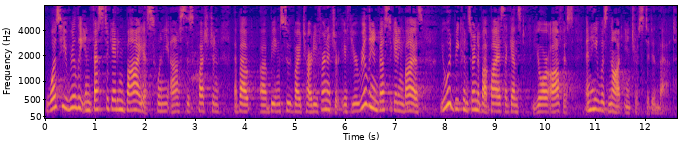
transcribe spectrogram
was he really investigating bias when he asked this question about uh, being sued by Tardy Furniture? If you're really investigating bias, you would be concerned about bias against your office, and he was not interested in that.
